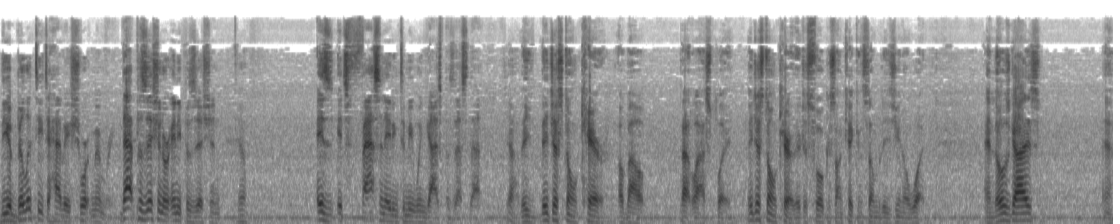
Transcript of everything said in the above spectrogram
the ability to have a short memory, that position or any position, yeah. is it's fascinating to me when guys possess that. Yeah, they, they just don't care about that last play. They just don't care. They're just focused on kicking somebody's you know what. And those guys, and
